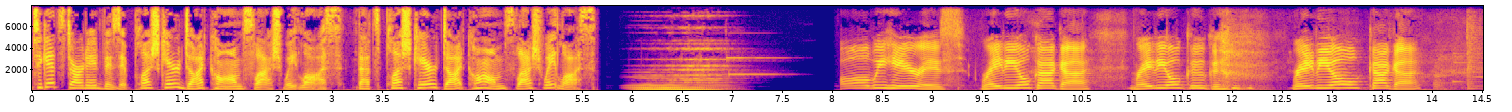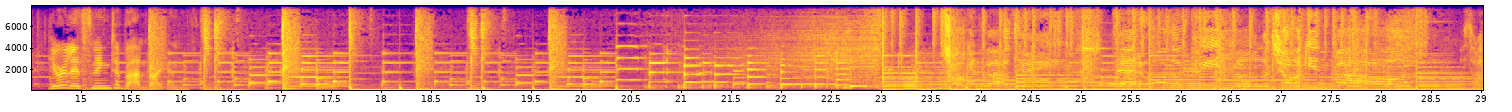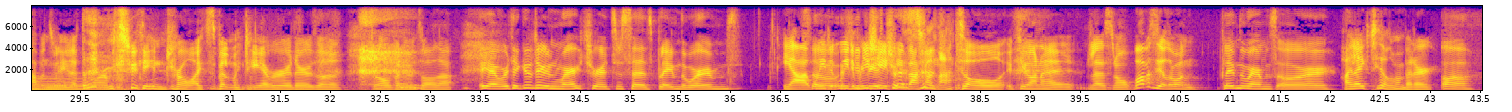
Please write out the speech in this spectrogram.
To get started, visit plushcare.com slash weight loss. That's plushcare.com slash weight loss. All we hear is Radio Gaga, Radio Goo Goo, Radio Gaga. You're listening to Bandwagon. You let the the intro. I spilled my tea everywhere there as well. Don't know if anyone saw that. Yeah, we're thinking of doing merch where it just says blame the worms. Yeah, So we'd, we'd appreciate feedback on that. So if you want to let us know. What was the other one? Blame the worms or I liked the other one better. oh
